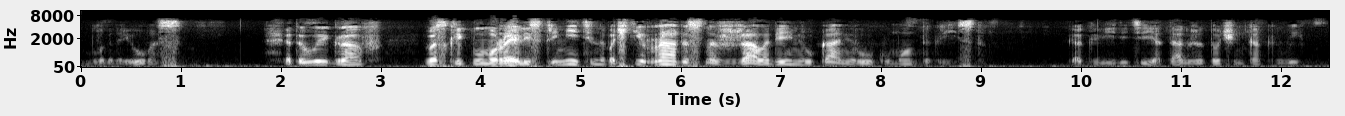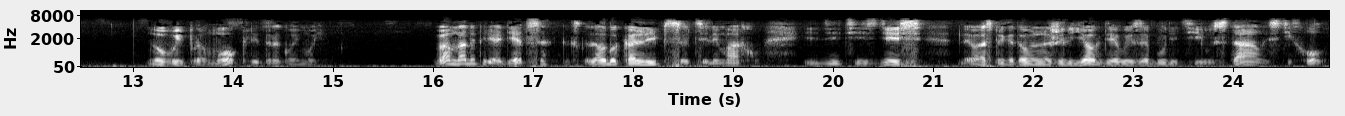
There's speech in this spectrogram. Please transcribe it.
Благодарю вас. — это вы, граф! — воскликнул Морелли стремительно, почти радостно сжал обеими руками руку Монте-Кристо. — Как видите, я так же точен, как и вы. Но вы промокли, дорогой мой. Вам надо переодеться, как сказал бы Калипсо Телемаху. Идите здесь, для вас приготовлено жилье, где вы забудете и усталость, и холод.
